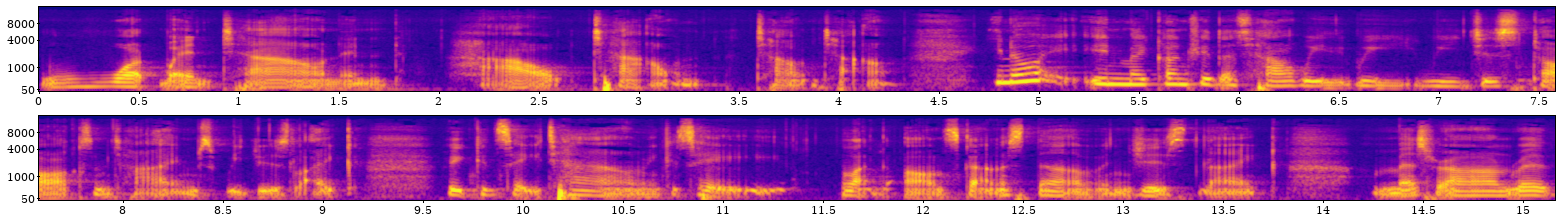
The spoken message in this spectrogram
what went down and how town, town, town. You know, in my country, that's how we, we, we just talk sometimes. We just like, we can say town, we can say like all this kind of stuff and just like mess around with,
